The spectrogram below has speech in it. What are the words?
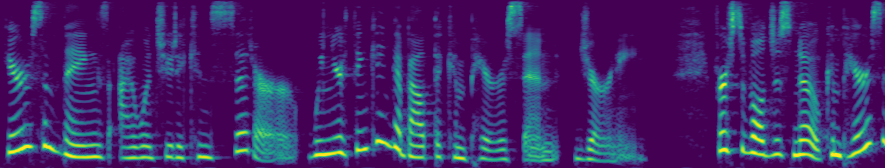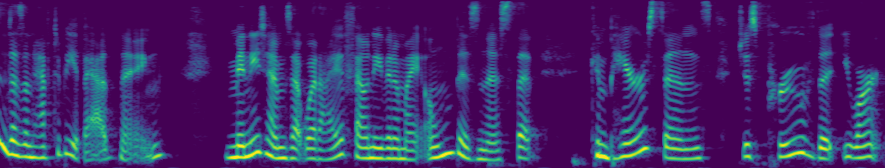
Here are some things I want you to consider when you're thinking about the comparison journey. First of all, just know comparison doesn't have to be a bad thing. Many times that what I have found even in my own business that comparisons just prove that you aren't,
